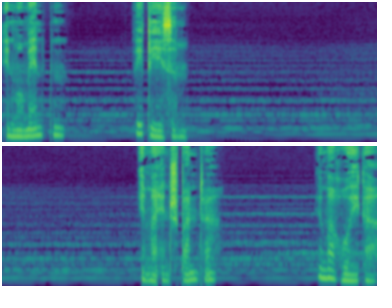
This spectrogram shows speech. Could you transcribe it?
In Momenten wie diesem. Immer entspannter, immer ruhiger.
